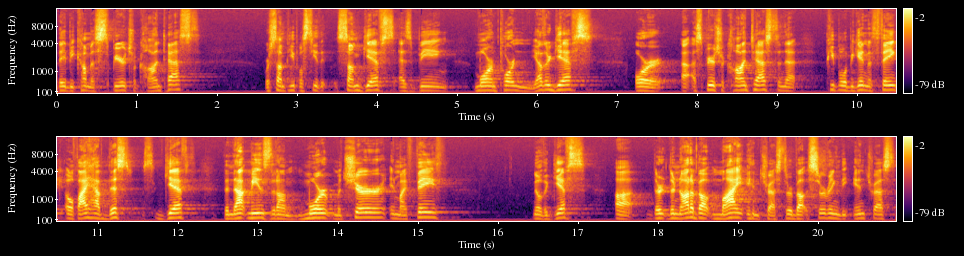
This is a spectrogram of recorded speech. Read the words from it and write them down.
they become a spiritual contest where some people see some gifts as being more important than the other gifts, or a spiritual contest, and that people begin to think, oh, if I have this gift, then that means that I'm more mature in my faith. No, the gifts, uh, they're, they're not about my interest, they're about serving the interest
